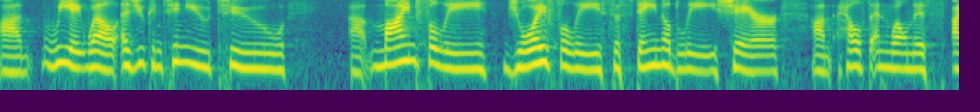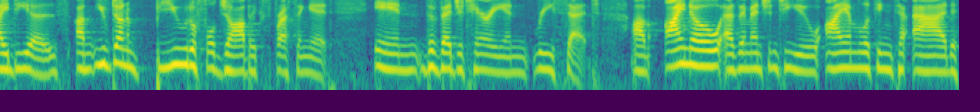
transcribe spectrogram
uh, We Ate Well, as you continue to uh, mindfully, joyfully, sustainably share um, health and wellness ideas. Um, you've done a beautiful job expressing it in the vegetarian reset. Um, I know, as I mentioned to you, I am looking to add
